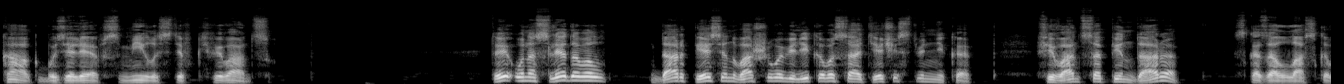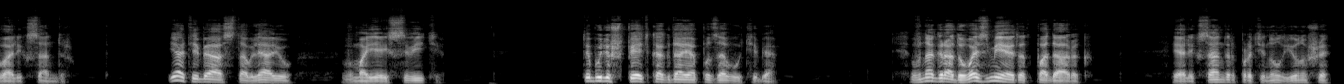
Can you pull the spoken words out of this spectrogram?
Как Базилевс милостив к фиванцу! Ты унаследовал дар песен вашего великого соотечественника, Фиванца Пиндара, — сказал ласково Александр. — Я тебя оставляю в моей свите. Ты будешь петь, когда я позову тебя. В награду возьми этот подарок. И Александр протянул юноше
